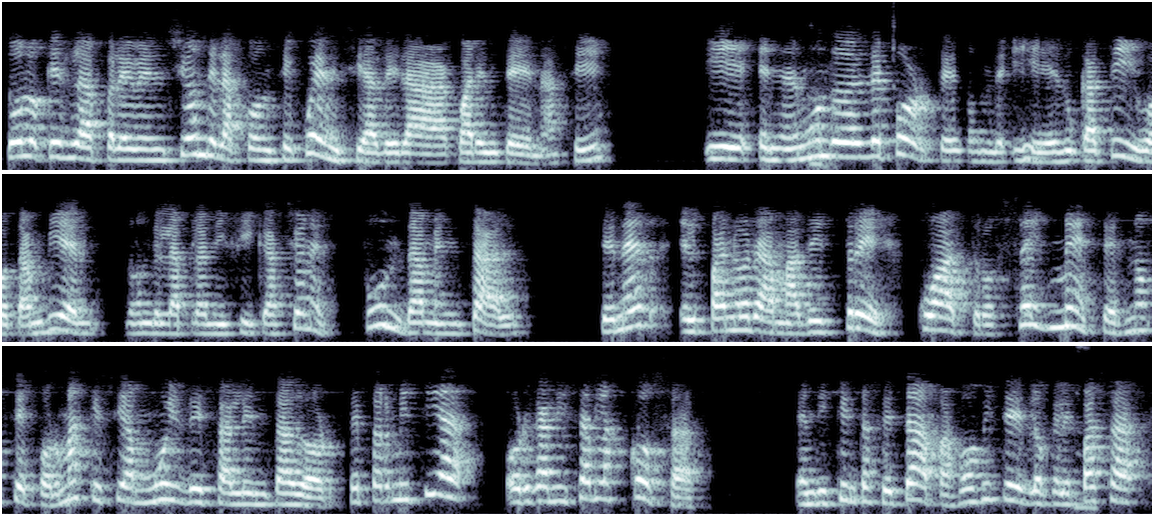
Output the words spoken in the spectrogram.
todo lo que es la prevención de la consecuencia de la cuarentena, ¿sí? Y en el mundo del deporte donde, y educativo también, donde la planificación es fundamental, tener el panorama de tres, cuatro, seis meses, no sé, por más que sea muy desalentador, te permitía organizar las cosas en distintas etapas. Vos viste lo que le pasa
